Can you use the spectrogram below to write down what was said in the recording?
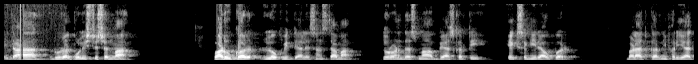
પાલીતાણા રૂરલ પોલીસ સ્ટેશનમાં વાડુકર લોક વિદ્યાલય સંસ્થામાં ધોરણ દસમાં અભ્યાસ કરતી એક સગીરા ઉપર બળાત્કારની ફરિયાદ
